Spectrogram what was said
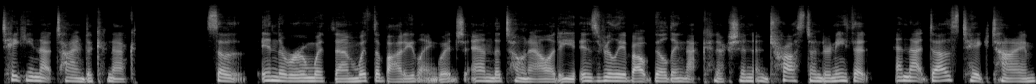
Taking that time to connect. So in the room with them, with the body language and the tonality is really about building that connection and trust underneath it. And that does take time.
